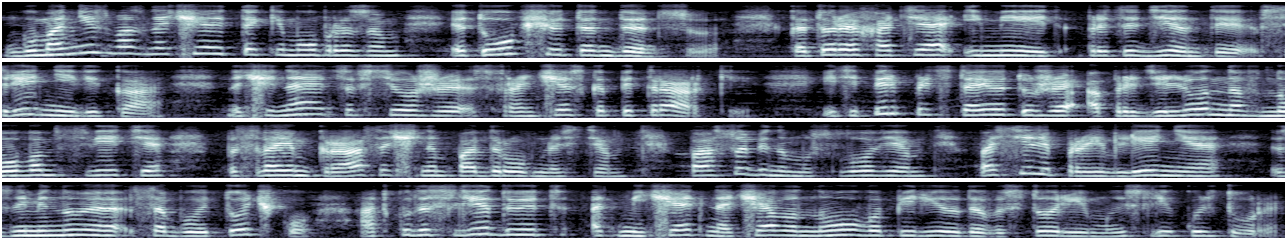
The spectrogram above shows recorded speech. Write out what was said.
Гуманизм означает таким образом эту общую тенденцию, которая, хотя имеет прецеденты в средние века, начинается все же с Франческо Петрарки и теперь предстает уже определенно в новом свете по своим красочным подробностям, по особенным условиям, по силе проявления, знаменуя собой точку, откуда следует отмечать начало нового периода в истории мысли и культуры.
